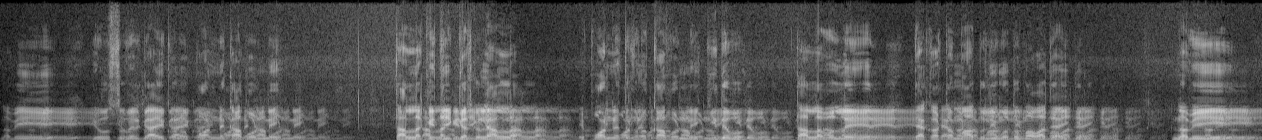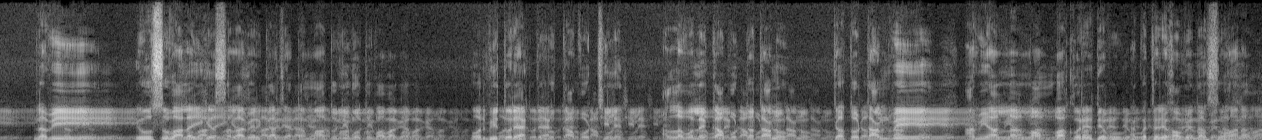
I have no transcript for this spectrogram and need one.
নবী ইউসুফের গায়ে কোনো পণ্যে কাপড় নেই। তা আল্লাহকে জিজ্ঞাসা করলে আল্লাহ এই পণ্যে তো কোনো কাপড় নেই কি দেবো? তা আল্লাহ বললেন দেখো একটা মাদুলি মতো পাওয়া যায় কিনা। নবী নবী ইউসুফ আলাইহিস সালামের কাছে একটা মাদুলি মতো পাওয়া গেল। ওর ভিতরে একটা কাপড় ছিলেন। আল্লাহ বলে কাপড়টা টানো যত টানবে আমি আল্লাহ লম্বা করে দেবো। একবার জোরে হবে না সুবহানাল্লাহ।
